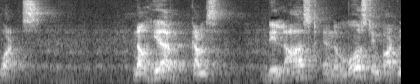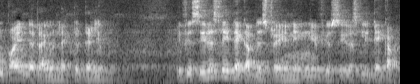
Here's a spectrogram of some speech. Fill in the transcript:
wants. Now here comes the last and the most important point that I would like to tell you. If you seriously take up this training, if you seriously take up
